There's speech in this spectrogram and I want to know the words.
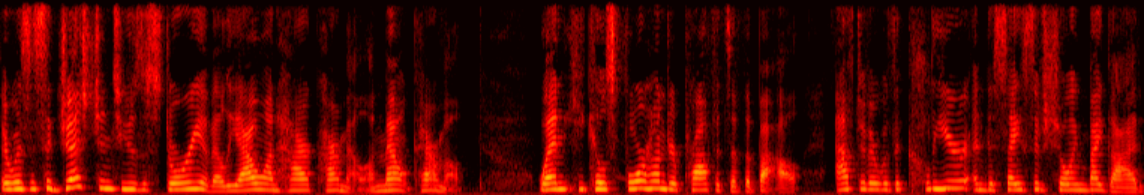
There was a suggestion to use the story of Eliyahu on Har Carmel, on Mount Carmel, when he kills 400 prophets of the Baal, after there was a clear and decisive showing by God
